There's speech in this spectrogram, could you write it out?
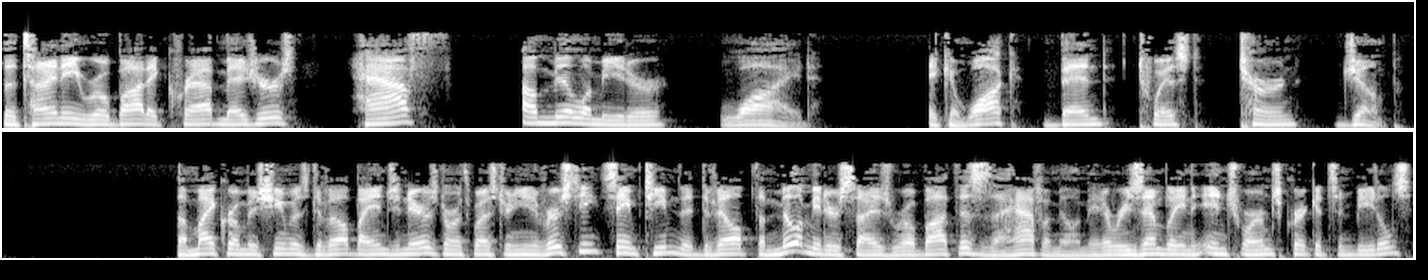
The tiny robotic crab measures half a millimeter wide. It can walk, bend, twist, turn, jump. The micro machine was developed by engineers Northwestern University, same team that developed the millimeter sized robot. This is a half a millimeter, resembling inchworms, crickets, and beetles.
